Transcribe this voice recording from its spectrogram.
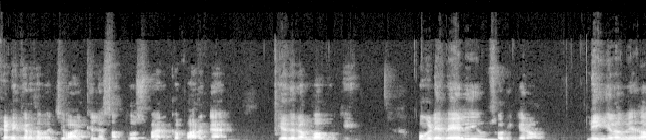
கிடைக்கிறத வச்சு வாழ்க்கையில் சந்தோஷமாக இருக்க பாருங்கள் இது ரொம்ப முக்கியம். உங்களுடைய வேலையும் சுருக்கிறோம் நீங்களும் ஏதோ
